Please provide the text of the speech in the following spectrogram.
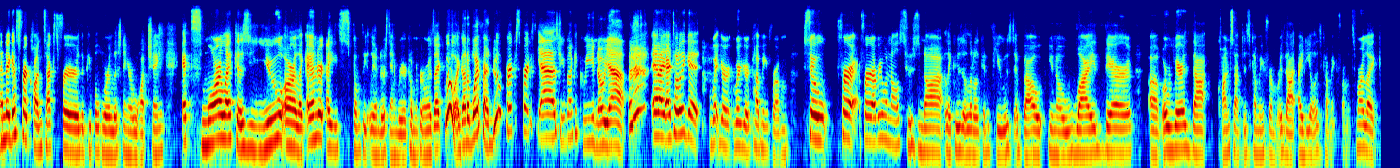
And I guess for context for the people who are listening or watching, it's more like as you are like I under I completely understand where you're coming from. I was like, woo, I got a boyfriend. Woo, perks, perks, yes, treat me like a queen. Oh yeah. And I, I totally get what you're where you're coming from. So for for everyone else who's not like who's a little confused about, you know, why they're um, or where that concept is coming from or that ideal is coming from. It's more like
